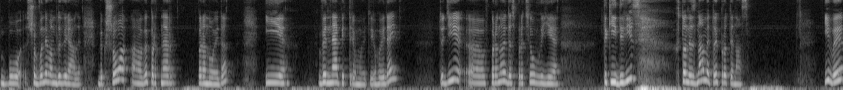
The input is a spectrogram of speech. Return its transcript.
бо, щоб вони вам довіряли. Бо якщо е, ви партнер параноїда і ви не підтримуєте його ідей, тоді е, в параноїда спрацьовує такий девіз: хто не з нами, той проти нас. І ви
